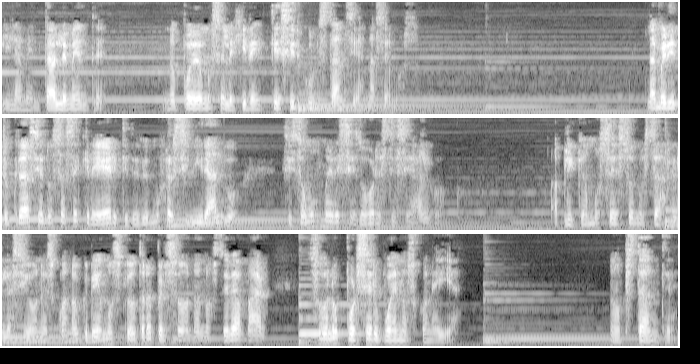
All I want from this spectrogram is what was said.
y lamentablemente no podemos elegir en qué circunstancias nacemos. La meritocracia nos hace creer que debemos recibir algo si somos merecedores de ese algo. Aplicamos eso a nuestras relaciones cuando creemos que otra persona nos debe amar solo por ser buenos con ella. No obstante,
